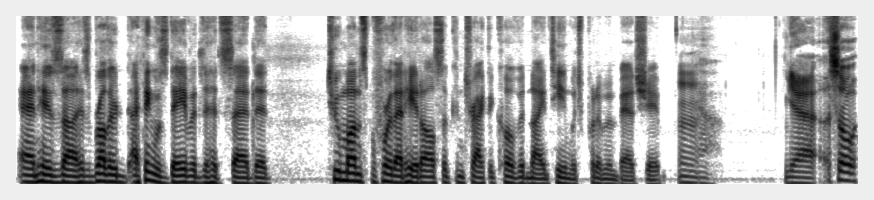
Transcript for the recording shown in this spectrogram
And his uh, his brother, I think it was David, had said that two months before that he had also contracted COVID 19, which put him in bad shape. Mm. Yeah. Yeah. So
